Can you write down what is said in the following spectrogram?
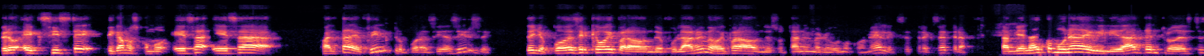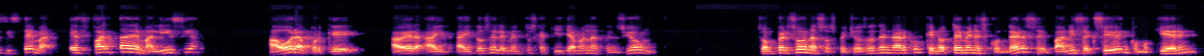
pero existe, digamos, como esa, esa falta de filtro, por así decirse. De yo puedo decir que voy para donde fulano y me voy para donde sotano y me reúno con él, etcétera, etcétera. También hay como una debilidad dentro de este sistema. Es falta de malicia ahora, porque, a ver, hay, hay dos elementos que aquí llaman la atención. Son personas sospechosas de narco que no temen esconderse, van y se exhiben como quieren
